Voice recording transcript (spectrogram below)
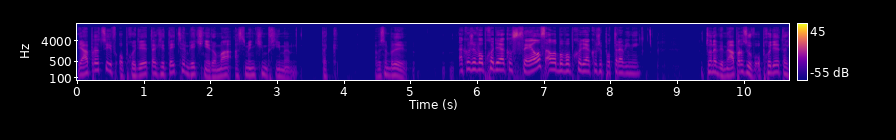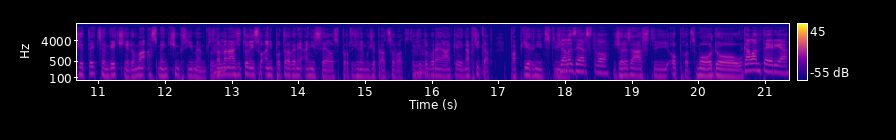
Já pracuji v obchodě, takže teď jsem většině doma a s menším příjmem. Tak aby jsme byli... Akože v obchodě jako sales, alebo v obchodě jakože potraviny? To nevím, já pracuji v obchodě, takže teď jsem většině doma a s menším příjmem. To mhm. znamená, mm. že to nejsou ani potraviny, ani sales, protože nemůže pracovat. Takže mm. to bude nějaký například papírnictví, železárstvo, železářství, obchod s módou, galantéria, uh,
